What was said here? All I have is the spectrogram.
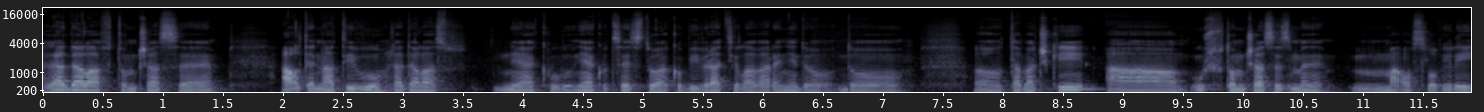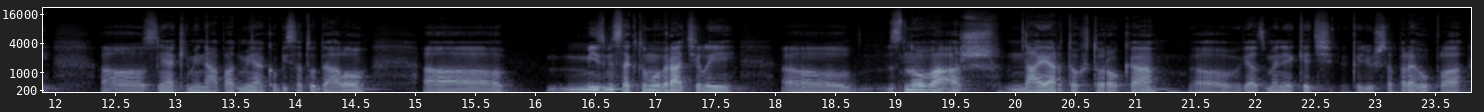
hľadala v tom čase alternatívu, hľadala nejakú, nejakú cestu, ako by vrátila varenie do, do tabačky a už v tom čase sme ma oslovili s nejakými nápadmi, ako by sa to dalo. My sme sa k tomu vrátili znova až na jar tohto roka, viac menej keď, keď už sa prehúpla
